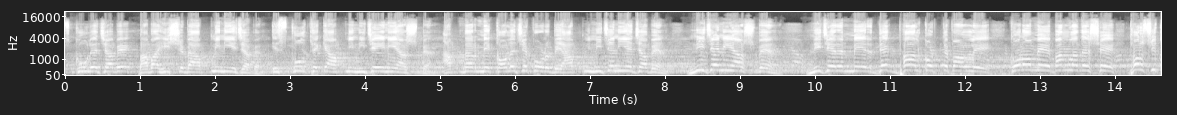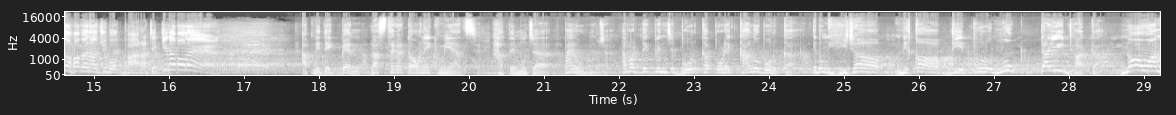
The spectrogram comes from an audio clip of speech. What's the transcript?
স্কুলে যাবে, বাবা হিসেবে আপনি নিয়ে যাবেন। স্কুল থেকে আপনি নিজেই নিয়ে আসবেন। আপনার মেয়ে কলেজে পড়বে, আপনি নিজে নিয়ে যাবেন, নিজে নিয়ে আসবেন। নিজের মেয়ের দেখভাল করতে পারলে কোনো মেয়ে বাংলাদেশে ধর্ষিত হবে না, যুবক ভাড়া। ঠিক কিনা বলে? আপনি দেখবেন রাস্তাঘাটে অনেক মেয়ে আছে। হাতে মোজা, পায়েও মোজা। আবার দেখবেন যে বোরকা পরে কালো বোরকা এবং হিজাব, নিকাব দিয়ে পুরো পুরোটাই ঢাকা। No one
